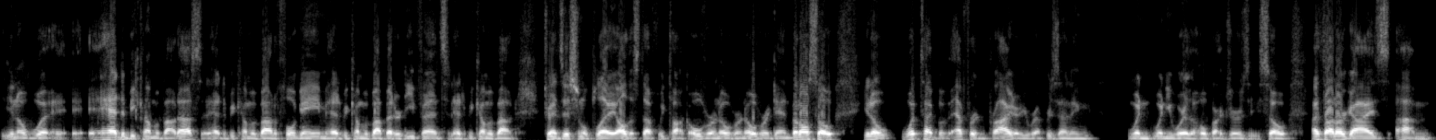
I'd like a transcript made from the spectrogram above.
you know what it, had to become about us. It had to become about a full game. It had to become about better defense. It had to become about transitional play all the stuff we talk over and over and over again. But also you know what type of effort and pride are you representing when when you wear the Hobart jersey? So i thought our guys um,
